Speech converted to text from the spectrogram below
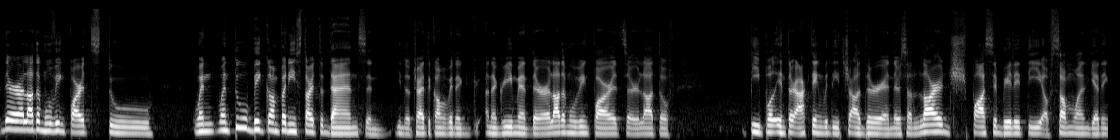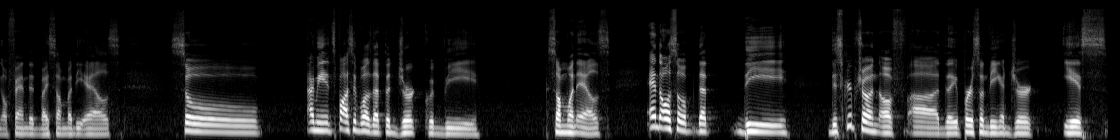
there are a lot of moving parts to when when two big companies start to dance and you know try to come up with a, an agreement. There are a lot of moving parts. There are a lot of people interacting with each other, and there's a large possibility of someone getting offended by somebody else. So, I mean, it's possible that the jerk could be someone else, and also that the description of uh, the person being a jerk is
